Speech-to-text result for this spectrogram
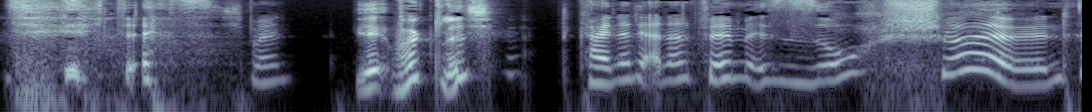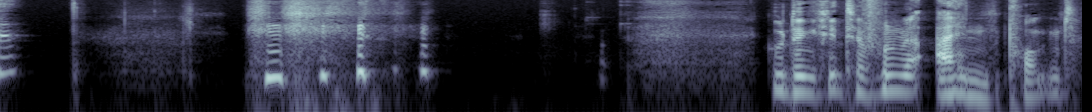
das, ich meine, Ja, wirklich? keiner der anderen Filme ist so schön. Gut, dann kriegt er von mir einen Punkt.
